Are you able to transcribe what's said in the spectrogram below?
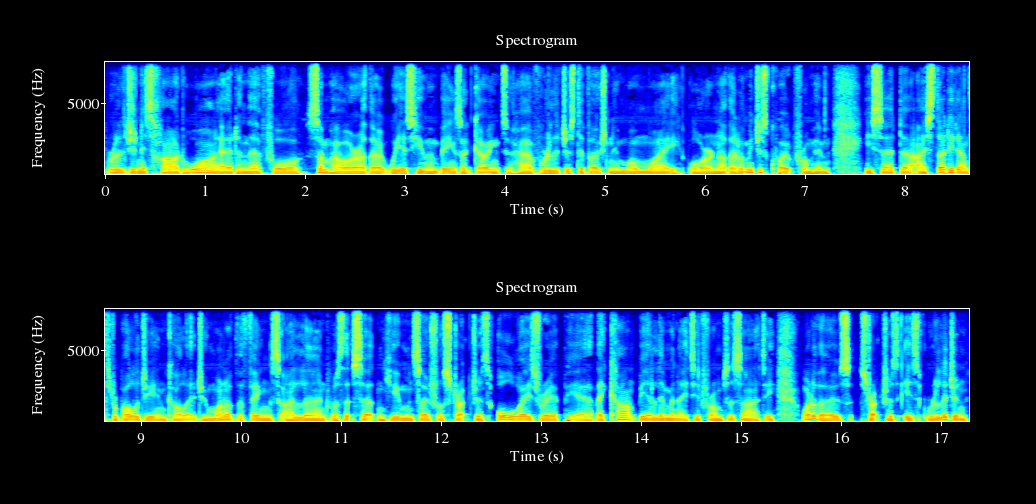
religion is hardwired and therefore somehow or other we as human beings are going to have religious devotion in one way or another. Let me just quote from him. He said, uh, I studied anthropology in college and one of the things I learned was that certain human social structures always reappear. They can't be eliminated from society. One of those structures is religion.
